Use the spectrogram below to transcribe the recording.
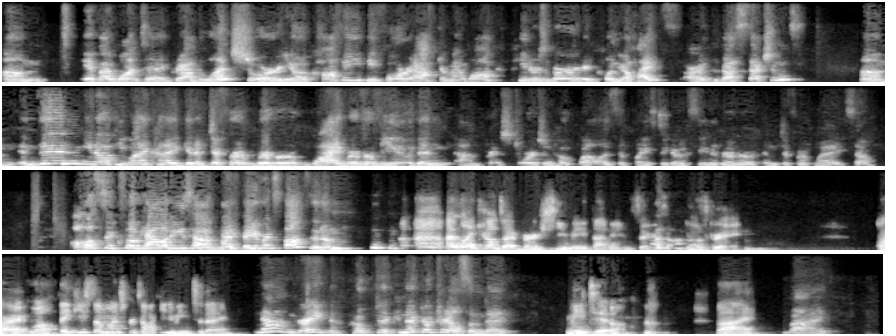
Um, if I want to grab lunch or, you know, coffee before or after my walk, Petersburg and Colonial Heights are the best sections. Um, and then, you know, if you want to kind of get a different river, wide river view, then um, Prince George and Hopewell is the place to go see the river in a different way. So all six localities have my favorite spots in them. I like how diverse you made that answer. That was great. All right. Well, thank you so much for talking to me today. Yeah, great. Hope to connect our trails someday. Me too. Bye. Bye.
